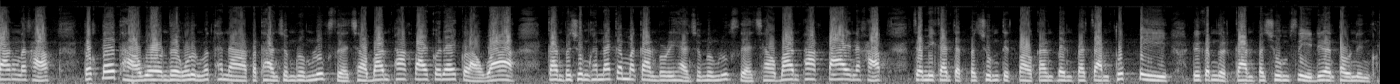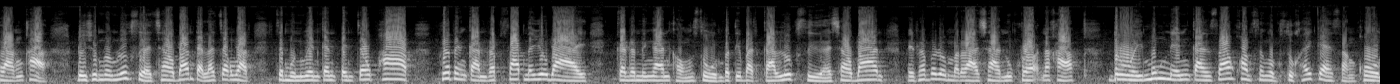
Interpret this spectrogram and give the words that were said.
ตั้งนะคะ ดรถาวรเรืองวรุณวัฒนาประธานชมรมลูกเสือชาวบ้านภาคใต้ก็ได้กล่าวว่า การประชุมคณะกรรมการบริหารชมรมลูกเสือชาวบ้านภาคใต้นะคะจะมีการจัดประชุมติดต่อกันเป็นประจำทุกปี โดยกำหนดการประชุม 4 เดือนต่อหนึ่งครั้งค่ะ โดยชมรมลูกเสือชาวบ้านแต่ละจังหวัดจะหมุนเวียนกันเป็นเจ้าภาพ เพื่อเป็นการรับทราบนโยบาย การดำเนินงานของศูนย์ปฏิบัติการลูกเสือชาวบ้าน ในพระบรมราชานุเคราะห์นะคะ โดยมุ่งเน้นการสร้างความสงบสุขให้แก่สังคม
